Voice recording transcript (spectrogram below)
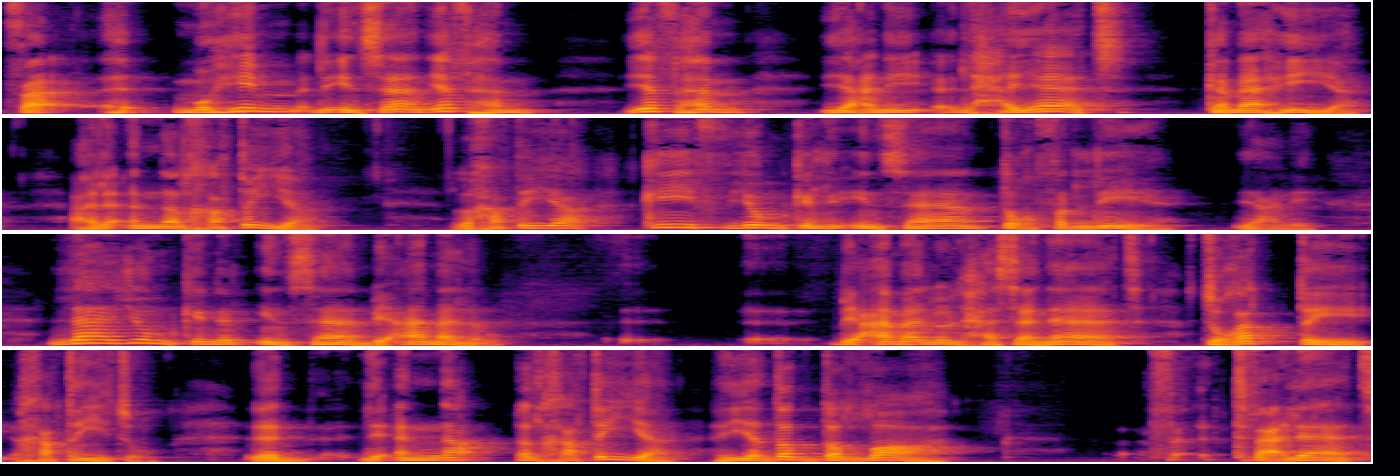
فمهم الإنسان يفهم يفهم يعني الحياة كما هي على أن الخطية الخطية كيف يمكن للإنسان تغفر ليه؟ يعني لا يمكن الإنسان بعمله بعمل الحسنات تغطي خطيته. لأن الخطية هي ضد الله. تفعلات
